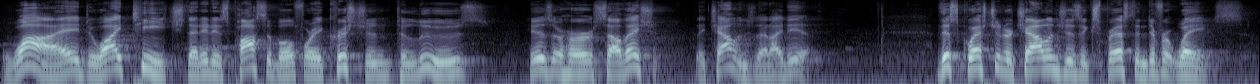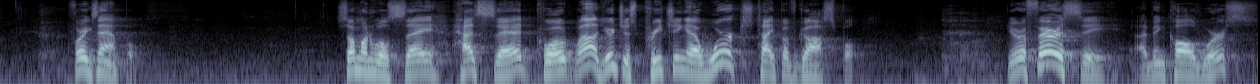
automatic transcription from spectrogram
why do I teach that it is possible for a Christian to lose his or her salvation? They challenge that idea. This question or challenge is expressed in different ways. For example, someone will say, has said, quote, well, you're just preaching a works type of gospel. You're a Pharisee. I've been called worse.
